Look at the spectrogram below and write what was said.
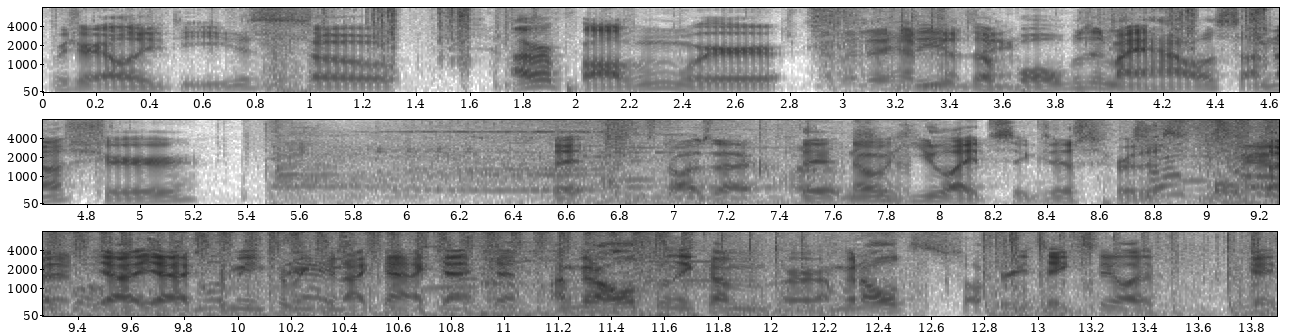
Where's your LEDs? So I have a problem where I literally have the, the bulbs in my house, I'm not sure. That Star Zach. there, no hue lights exist for this bulb Yeah, type. yeah. Yeah, yeah. Come in, come in, come in. I can't, I can't, can't. I'm gonna ult when they come, or I'm gonna ult off your take. Stay alive. Okay.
